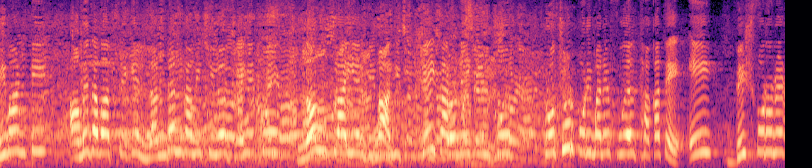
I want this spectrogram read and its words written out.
বিমানটি আহমেদাবাদ থেকে লন্ডনগামী ছিল, যেহেতু লং ফ্লাই এর বিমান। সেই কারণে কিন্তু প্রচুর পরিমাণে ফুয়েল থাকাতে এই বিস্ফোরণের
